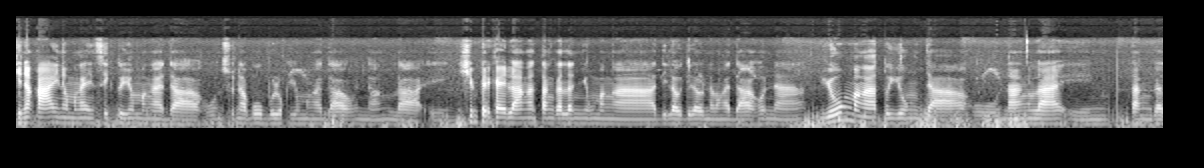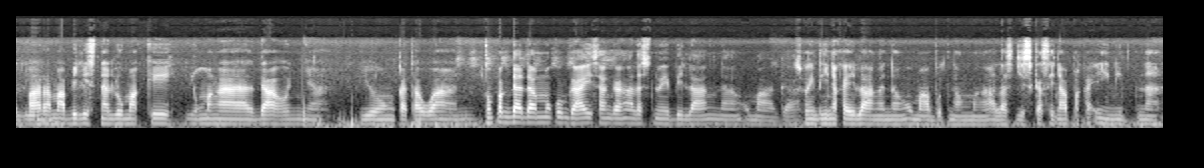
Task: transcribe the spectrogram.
kinakain ng mga insekto yung mga dahon. So nabubulok yung mga dahon ng laing. Siyempre kailangan tanggalan yung mga dilaw-dilaw na mga dahon na yung mga tuyong dahon ng laing tanggalin para mabilis na lumaki yung mga dahon niya yung katawan. Yung pagdadamo ko guys hanggang alas 9 lang ng umaga. So hindi na kailangan ng umabot ng mga alas 10 kasi napakainit na.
